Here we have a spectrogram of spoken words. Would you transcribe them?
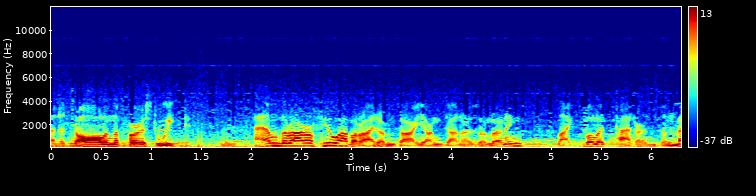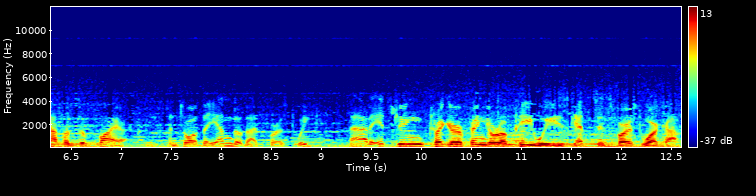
and it's all in the first week. And there are a few other items our young gunners are learning, like bullet patterns and methods of fire. And toward the end of that first week, that itching trigger finger of Pee Wee's gets its first workout.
